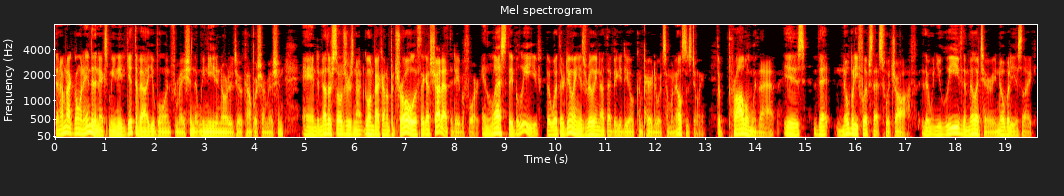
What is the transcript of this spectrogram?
then I'm not going into the next meeting to get the valuable information that we need in order to accomplish our mission. And another soldier is not going back on a patrol if they got shot at the day before, unless they believe that what they're doing is really not that big a deal compared to what someone else is doing. The problem with that is that nobody flips that switch off. That when you leave the military, nobody is like,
